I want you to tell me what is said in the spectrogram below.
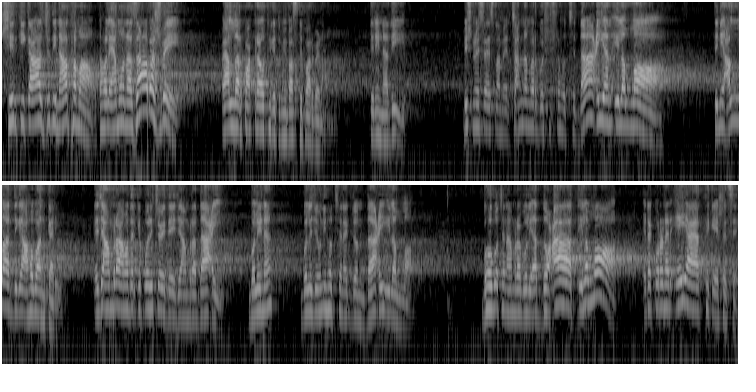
শিরকি কাজ যদি না থামাও, তাহলে এমন আজাব আসবে। আল্লাহর পাকড়াও থেকে তুমি বাঁচতে পারবে না। তিনি নাদির। বিষ্ণু ইসা ইসলামের চার নম্বর বৈশিষ্ট্য হচ্ছে দা ইয়ান ইলাল্লাহ। তিনি আল্লাহর দিকে আহ্বানকারী। এই যে আমরা আমাদেরকে পরিচয় দেই যে আমরা দাই বলি না? বলি যে উনি হচ্ছেন একজন দাই ইলাল্লাহ। বহু বচন আমরা বলি আদ ইলাল্লাহ। এটা কোরআনের এই আয়াত থেকে এসেছে।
